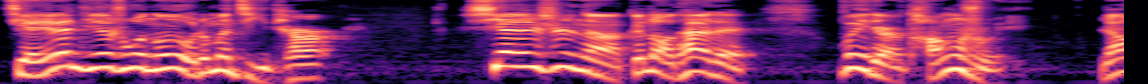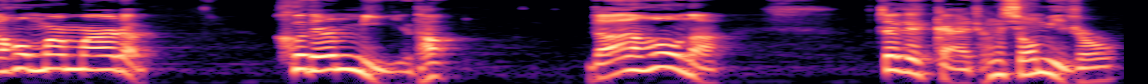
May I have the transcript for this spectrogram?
检验结束能有这么几天先是呢给老太太喂点糖水，然后慢慢的喝点米汤，然后呢再给改成小米粥，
